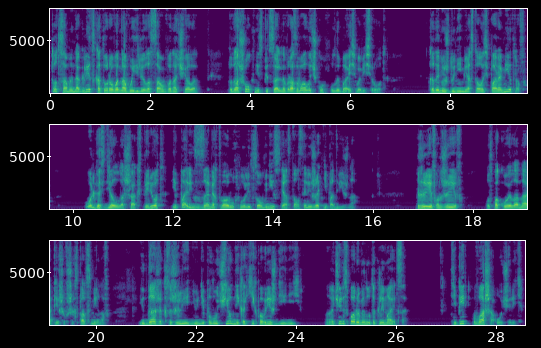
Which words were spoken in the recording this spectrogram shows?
Тот самый наглец, которого она выделила с самого начала, подошел к ней специально в развалочку, улыбаясь во весь рот. Когда между ними осталось пара метров, Ольга сделала шаг вперед, и парень замертво рухнул лицом вниз и остался лежать неподвижно. «Жив он, жив!» – успокоила она опешивших спортсменов. И даже, к сожалению, не получил никаких повреждений. А через пару минут оклемается. Теперь ваша очередь.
